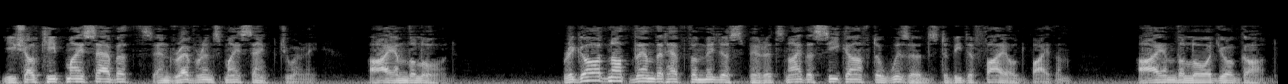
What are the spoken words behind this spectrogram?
Ye shall keep my Sabbaths, and reverence my sanctuary. I am the Lord. Regard not them that have familiar spirits, neither seek after wizards to be defiled by them. I am the Lord your God.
